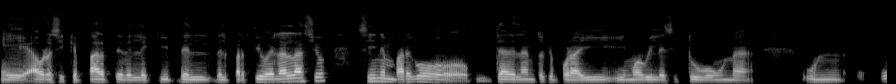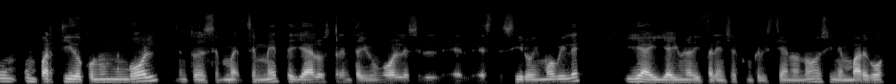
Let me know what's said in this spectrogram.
eh, ahora sí que parte del, equipo del, del, partido del Alacio. Sin embargo, te adelanto que por ahí Inmóviles sí tuvo una, un, un, partido con un gol. Entonces se, se, mete ya a los 31 goles el, este Ciro Inmóvil y ahí hay una diferencia con Cristiano, ¿no? Sin embargo,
